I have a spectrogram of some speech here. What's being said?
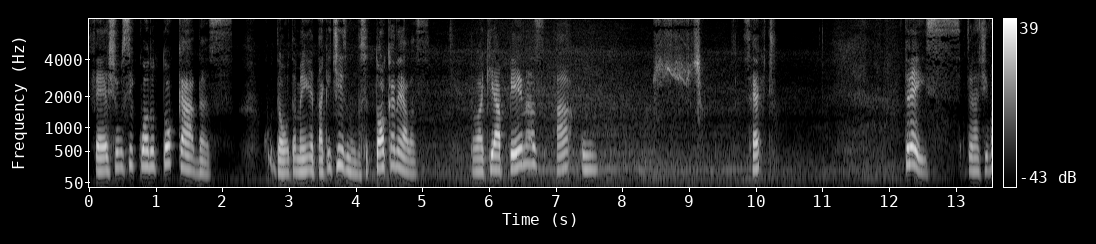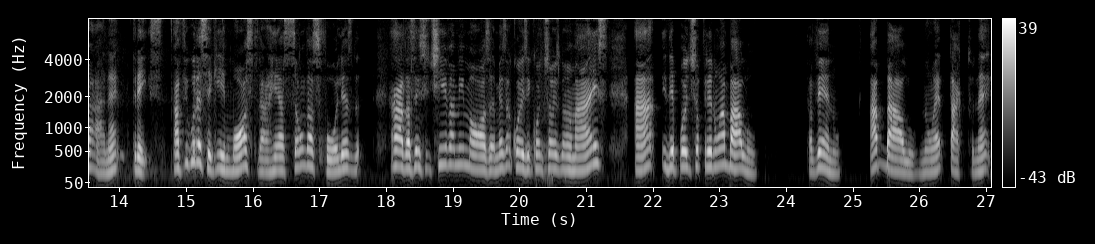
fecham-se quando tocadas. Então também é taquitismo, você toca nelas. Então aqui é apenas a um. Certo? 3. Alternativa A, né? 3. A figura a seguir mostra a reação das folhas. Ah, da sensitiva mimosa, mesma coisa, em condições normais, A, e depois de sofrer um abalo. Tá vendo? Abalo, não é tacto, né?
